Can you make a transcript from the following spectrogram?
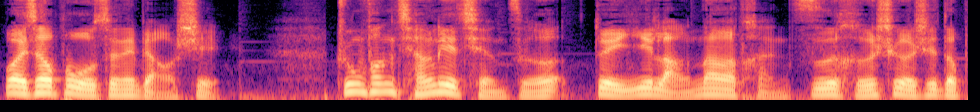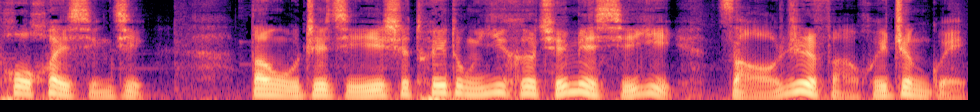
外交部昨天表示，中方强烈谴责对伊朗纳坦兹核设施的破坏行径，当务之急是推动伊核全面协议早日返回正轨。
